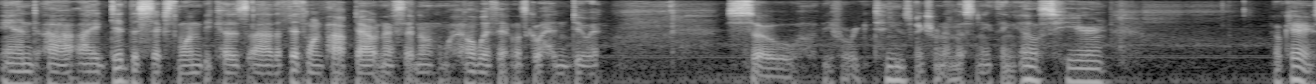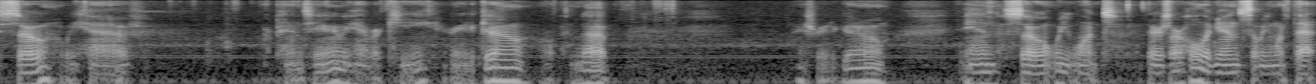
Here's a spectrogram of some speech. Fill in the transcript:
and uh, I did the sixth one because uh, the fifth one popped out, and I said, no, hell with it, let's go ahead and do it. So, before we continue, let's make sure we're not missing anything else here. Okay, so we have pins here. We have our key ready to go, opened up. It's ready to go. And so we want, there's our hole again, so we want that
